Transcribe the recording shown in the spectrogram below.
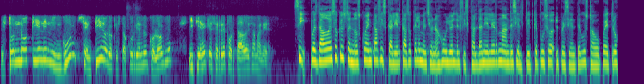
Esto no tiene ningún sentido lo que está ocurriendo en Colombia y tiene que ser reportado de esa manera. Sí, pues dado eso que usted nos cuenta, fiscal, y el caso que le menciona Julio, el del fiscal Daniel Hernández y el tuit que puso el presidente Gustavo Petro,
